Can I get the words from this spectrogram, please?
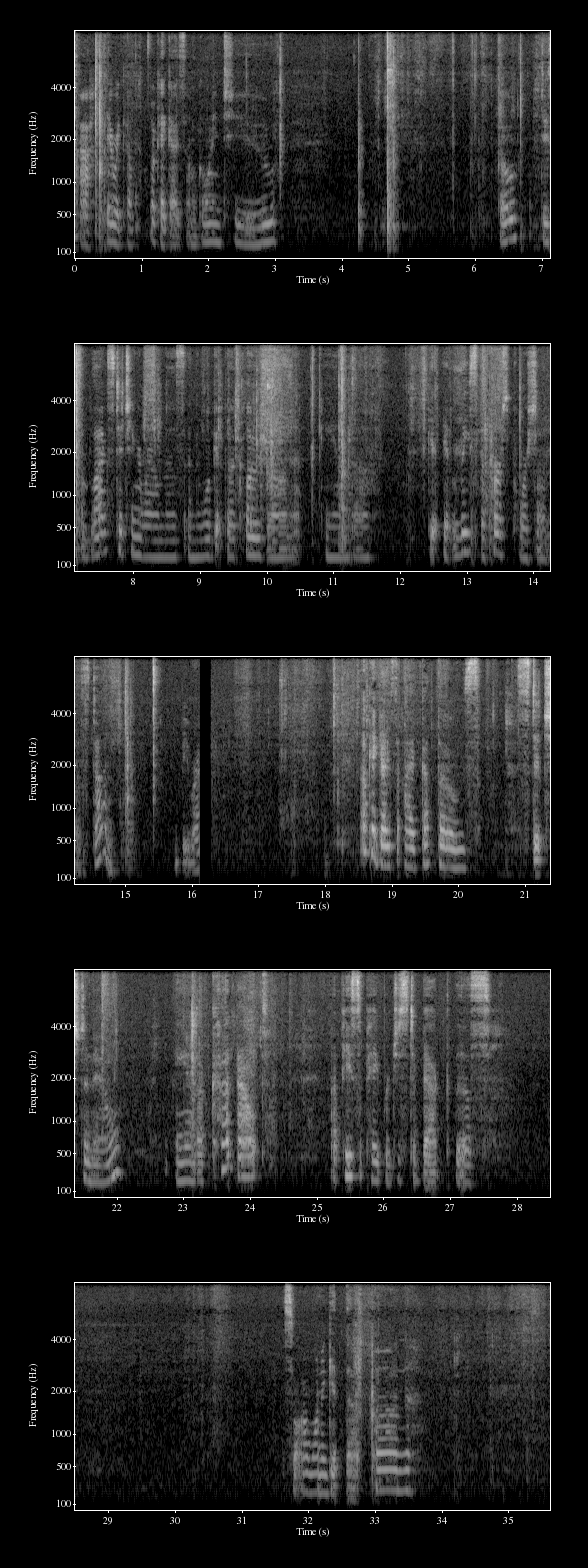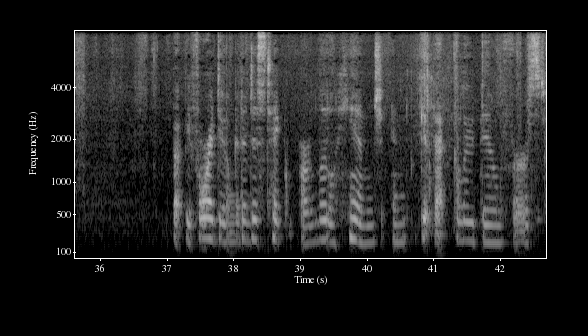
Ah, there we go. Okay, guys, I'm going to go do some black stitching around this, and then we'll get the closure on it, and uh, get at least the first portion of this done. Be right. Okay, guys, I've got those stitched now, and I've cut out a piece of paper just to back this So I want to get that on. But before I do, I'm going to just take our little hinge and get that glued down first.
